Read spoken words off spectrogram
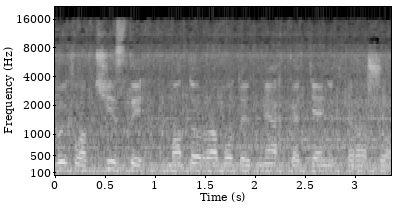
Выхлоп чистый, мотор работает мягко, тянет хорошо.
